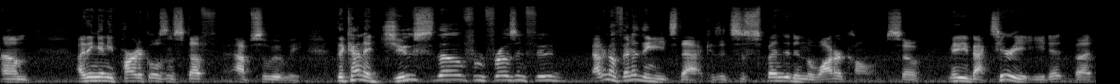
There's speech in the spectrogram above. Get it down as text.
Um, I think any particles and stuff, absolutely. The kind of juice, though, from frozen food, I don't know if anything eats that because it's suspended in the water column. So maybe bacteria eat it, but,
